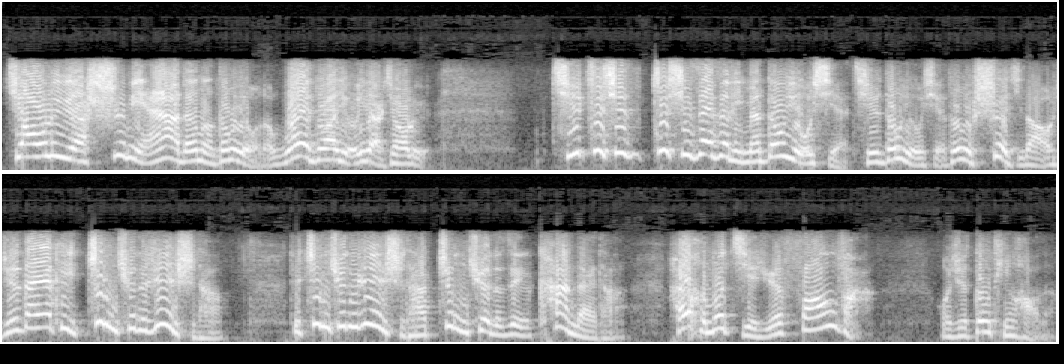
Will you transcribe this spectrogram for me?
焦虑啊、失眠啊等等都有的，我也都要有一点焦虑。其实这些这些在这里面都有写，其实都有写，都有涉及到。我觉得大家可以正确的认识它，就正确的认识它，正确的这个看待它。还有很多解决方法，我觉得都挺好的。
